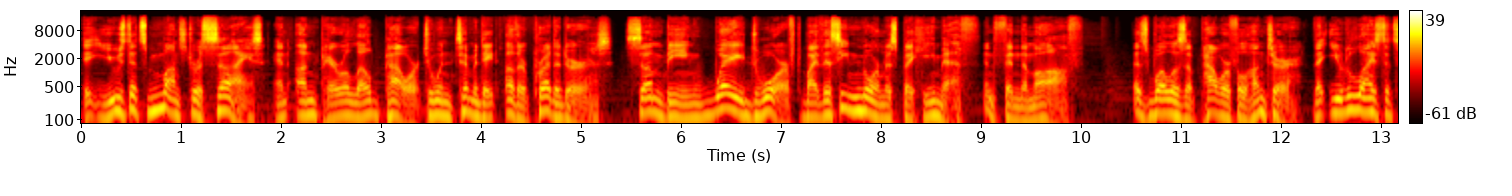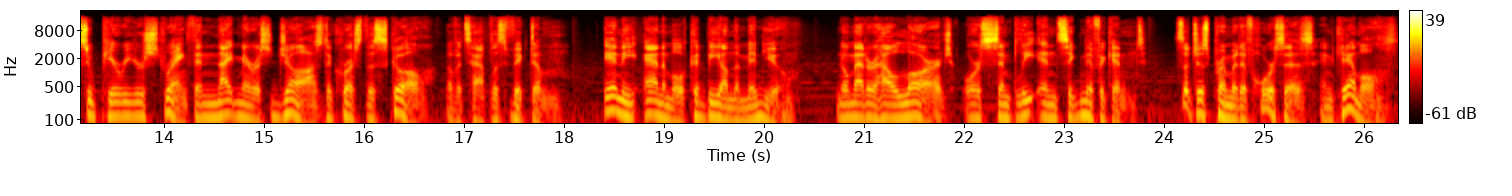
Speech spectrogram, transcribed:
It used its monstrous size and unparalleled power to intimidate other predators, some being way dwarfed by this enormous behemoth, and fend them off. As well as a powerful hunter that utilized its superior strength and nightmarish jaws to crush the skull of its hapless victim. Any animal could be on the menu, no matter how large or simply insignificant, such as primitive horses and camels.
